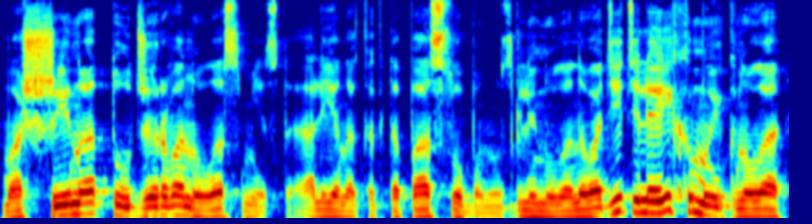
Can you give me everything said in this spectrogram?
Машина тут же рванула с места. Альена как-то по-особому взглянула на водителя и хмыкнула.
